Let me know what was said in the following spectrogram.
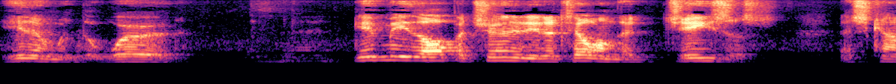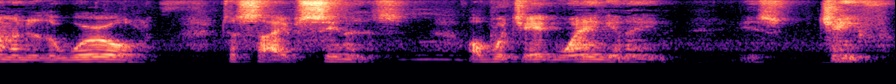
hit them with the word. Give me the opportunity to tell them that Jesus has come into the world to save sinners, of which Ed Wanganeen is chief.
